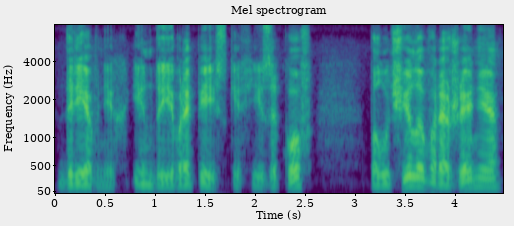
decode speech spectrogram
древних индоевропейских языков, получило выражение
